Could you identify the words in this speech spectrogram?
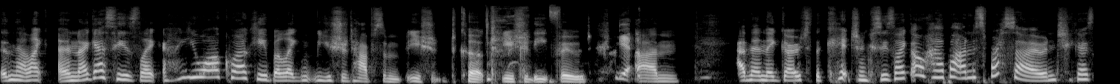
and they're like, and I guess he's like, you are quirky, but like, you should have some, you should cook, you should eat food. yeah. Um, and then they go to the kitchen because he's like, "Oh, how about an espresso?" And she goes,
